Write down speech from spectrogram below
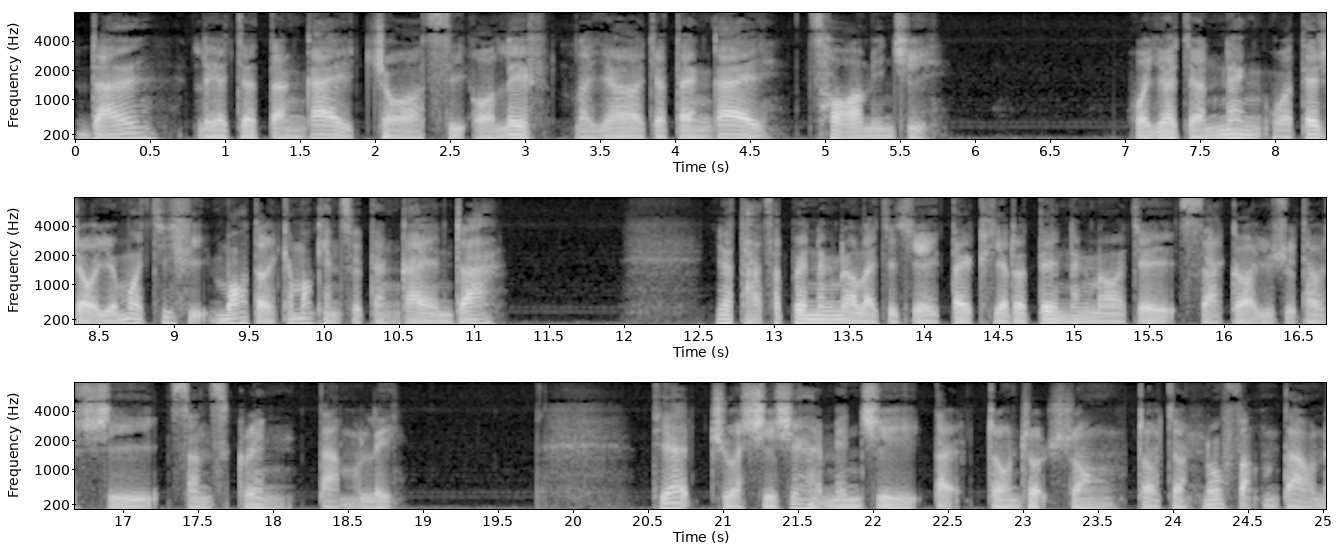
รปอบปัวตอละแต่สิแต่รกุยว่าตอละเนาะจิตวิตามินดีเจ้าจะไปอยู่ตัวชะลานเท่าแต่คือขโมยแต่เสียอยู่เลยจ้า họ bên nâng bé là chỉ bên nâng và mua cho tặng gai đỡ là cho tặng gai cho si olive là do cho tặng gai cho mình chỉ và do cho nâng và tới rồi có một chi phí mua tới cái món kiện sự tặng gai ra do thả cho bên nâng nó là chỉ chỉ tới khi đó tên nâng nó chỉ xả cọ yêu chủ thao sĩ sunscreen tạm lì thế chủ sĩ sẽ hệ mình chỉ tại trong chỗ rong cho cho nó phẳng tàuใน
